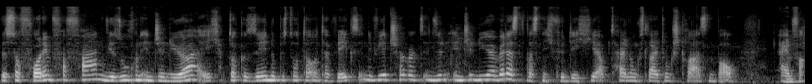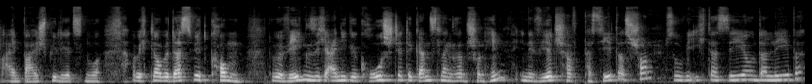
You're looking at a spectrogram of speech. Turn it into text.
das ist doch vor dem Verfahren. Wir suchen Ingenieur. Ich habe doch gesehen, du bist doch da unterwegs in der Wirtschaft als Ingenieur. Wäre das was nicht für dich? Hier Abteilungsleitung Straßenbau. Einfach ein Beispiel jetzt nur. Aber ich glaube, das wird kommen. Da bewegen sich einige Großstädte ganz langsam schon hin. In der Wirtschaft passiert das schon, so wie ich das sehe und erlebe.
